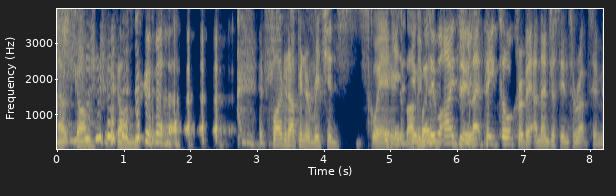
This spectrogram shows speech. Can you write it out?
No, it's gone. It's gone. it floated up into Richard's square, who's above it him. Went, do what I do. Let Pete talk for a bit, and then just interrupt him.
